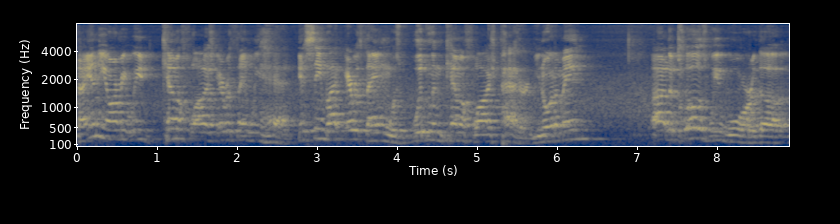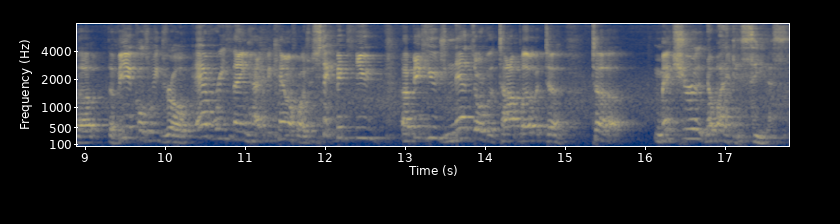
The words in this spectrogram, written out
Now, in the army, we camouflaged everything we had. It seemed like everything was woodland camouflage pattern. You know what I mean? Uh, the clothes we wore, the, the, the vehicles we drove, everything had to be camouflaged. We stick big, huge, uh, big, huge nets over the top of it to, to make sure that nobody can see us.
